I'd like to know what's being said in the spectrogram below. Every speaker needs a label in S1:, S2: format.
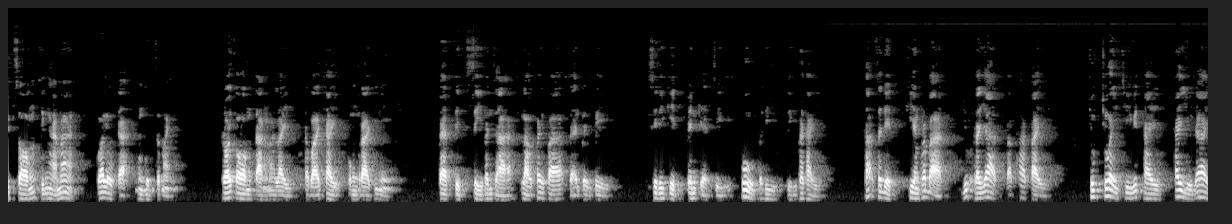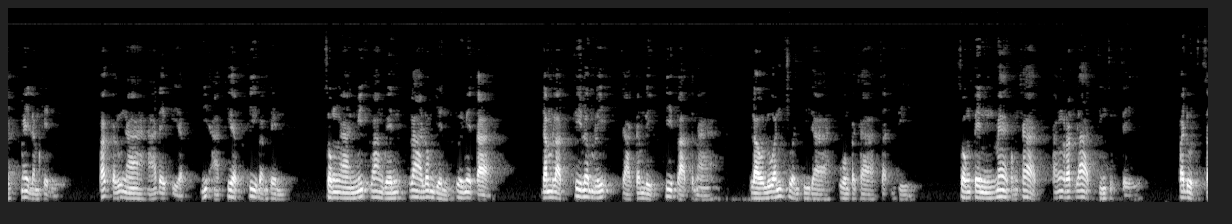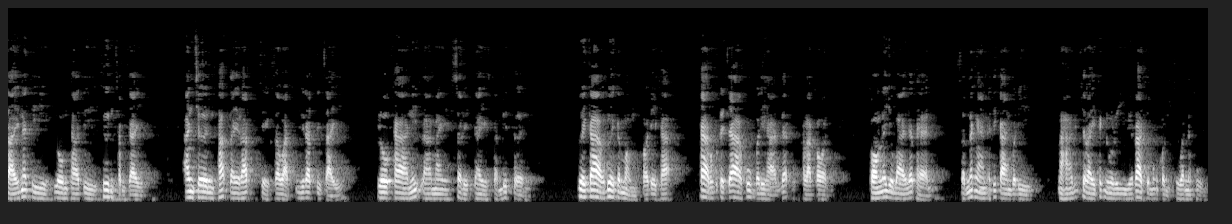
S1: 12สิงหามาศวโลกะมงคลสมัย ร้อยกองต่างมาลัยถวายชัยองค์ราชินีแปดสิบสี่พรรษาเหล่าไฟฟ้าแสนเป็นปีสิริกิตเป็นเกียรติสีผู้ปดีสีพระไทยทะเสด็จเคียงพระบาท ยุรญาติประพาสไป ชุบช่วยชีวิตไทยให้อยู่ได้ไม่ลำเค็ญพักกรุณาหาได้เปรียบมิอาจเทียบที่บำเพ็ญ ทรงงานมิว่างเว้นล่าล่มเย็นด้วยเมตตาดำหลัดที่เริ่มลิจากดำริที่ปรารถนาเราล้วนชวนปีดาวงประชาสัตดี ทรงเป็นแม่ของชาติทั้งรัฐราชจึงสุขเสประดุดสายนาทีโลมทาตีชื่นฉ่ำใจ อัญเชิญพระไตรรัตน์เสกสวัสดิ์นิรัติใส โลคานิลาไมสริดใดสำลิดเทิน ด้วยก้าวด้วยกระหม่อมขอเดชะข้าพระพุทธเจ้าผู้บริหารและบุคลากร ของนโยบายและแผนสำนักงานอธิการบดี มหาวิทยาลัยเทคโนโลยีราชมงคลสุวรรณภูมิ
